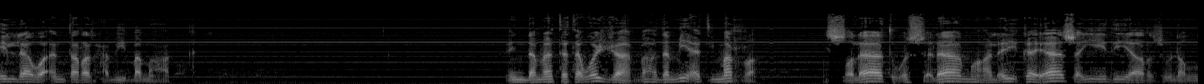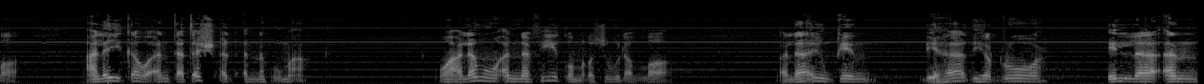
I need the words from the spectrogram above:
إلا وأن ترى الحبيب معك. عندما تتوجه بعد مئة مرة الصلاة والسلام عليك يا سيدي يا رسول الله. عليك وأنت تشهد أنه معك. واعلموا أن فيكم رسول الله. فلا يمكن لهذه الروح إلا أن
